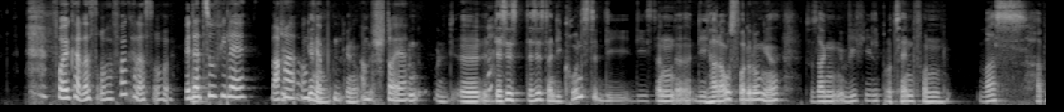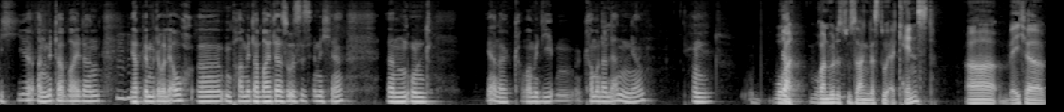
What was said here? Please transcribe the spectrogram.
Vollkatastrophe, Vollkatastrophe. Wieder zu viele Wacher und Genau, Captain genau. am Steuer. Und, und äh, das ist das ist dann die Kunst, die die ist dann äh, die Herausforderung, ja, zu sagen, wie viel Prozent von was habe ich hier an Mitarbeitern? Ihr habt ja mittlerweile auch äh, ein paar Mitarbeiter, so ist es ja nicht, ja. Ähm, und ja, da kann man mit jedem kann man da lernen, ja. Und Woran, Ja. woran würdest du sagen, dass du erkennst, äh, welcher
